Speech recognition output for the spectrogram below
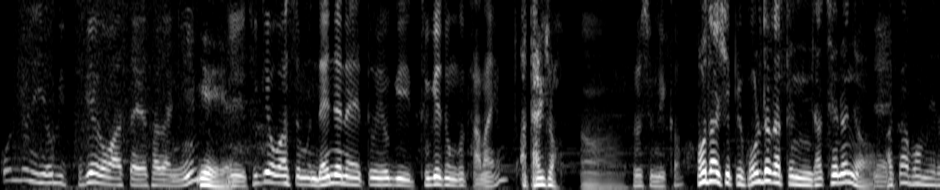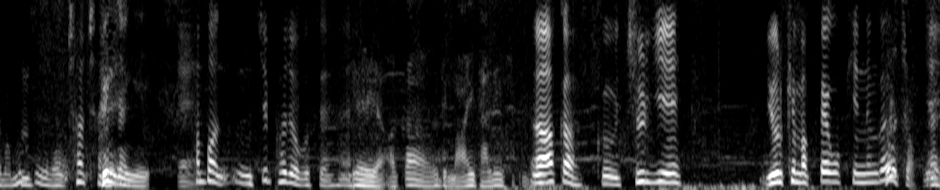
꽃눈이 여기 두 개가 왔어요 사장님. 예, 예. 두 개가 왔으면 내년에 또 여기 두 개 정도 다나요? 아 달죠. 어 그렇습니까? 보다시피 골드 같은 자체는요. 예. 아까 보면 뭐 물질이 천천히 굉장히 예. 한번 음, 짚어줘 보세요. 예. 예, 예. 아까 어디 많이 달려 있습니다. 아, 아까 그 줄기에 이렇게 막 빼곡히 있는 거요? 그렇죠. 예.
